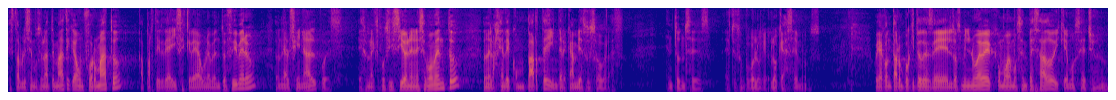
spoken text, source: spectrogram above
establecemos una temática, un formato, a partir de ahí se crea un evento efímero, donde al final pues, es una exposición en ese momento, donde la gente comparte e intercambia sus obras. Entonces, esto es un poco lo que, lo que hacemos. Voy a contar un poquito desde el 2009 cómo hemos empezado y qué hemos hecho. ¿no?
